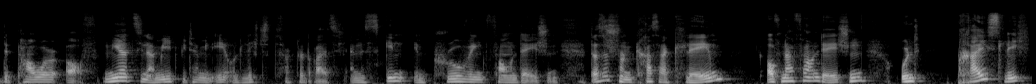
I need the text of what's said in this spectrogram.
the Power of. Niacinamid, Vitamin E und Lichtschutzfaktor 30. Eine Skin Improving Foundation. Das ist schon ein krasser Claim auf einer Foundation und preislich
